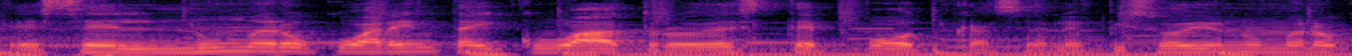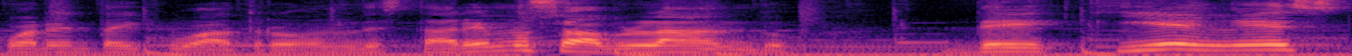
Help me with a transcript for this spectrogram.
es el número 44 de este podcast, el episodio número 44, donde estaremos hablando de quién es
